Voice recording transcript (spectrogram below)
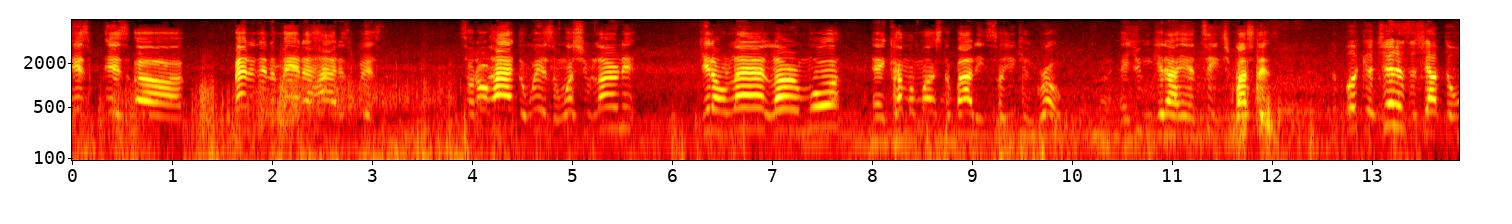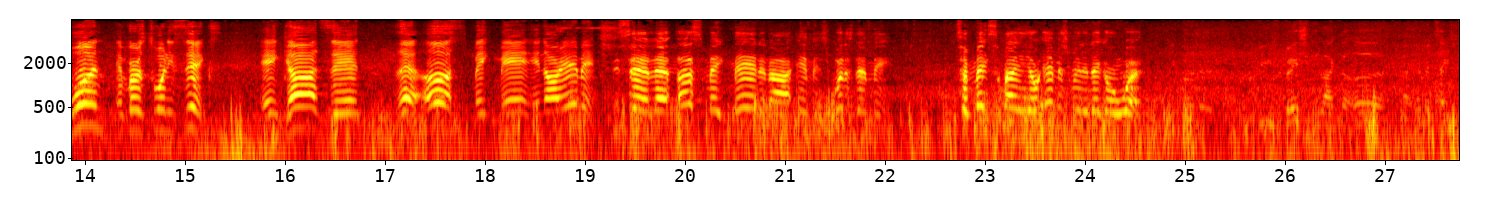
is is uh better than a man that hide his wisdom. So don't hide the wisdom. Once you learn it, get online, learn more, and come amongst the body so you can grow. And you can get out here and teach. Watch this. The book of Genesis, chapter 1 and verse 26. And God said, Let us make man in our image. He said, let us make man in our image. What does that mean? To make somebody in your image meaning they're gonna what? He's basically like a, uh, an imitation.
